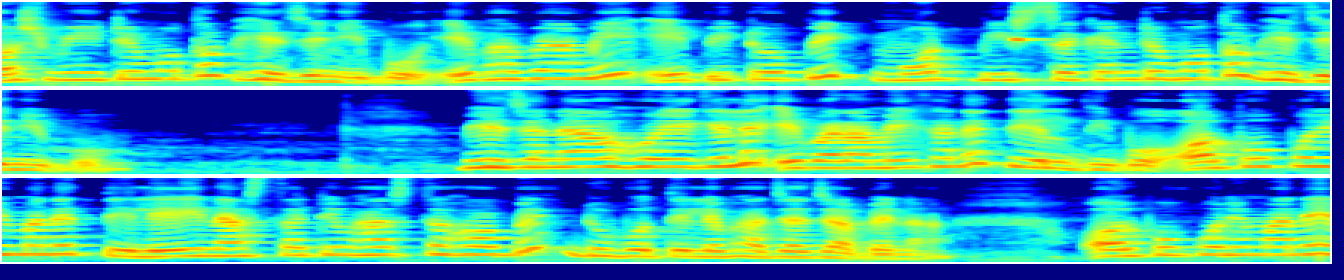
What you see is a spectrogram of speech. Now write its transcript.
দশ মিনিটের মতো ভেজে নিব। এভাবে আমি এপিটোপিট মোট বিশ সেকেন্ডের মতো ভেজে নিব। ভেজে নেওয়া হয়ে গেলে এবার আমি এখানে তেল দিব। অল্প পরিমাণে তেলে এই নাস্তাটি ভাজতে হবে, ডুবো তেলে ভাজা যাবে না। অল্প পরিমাণে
